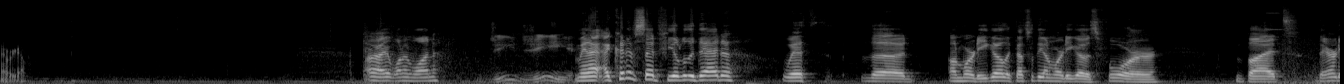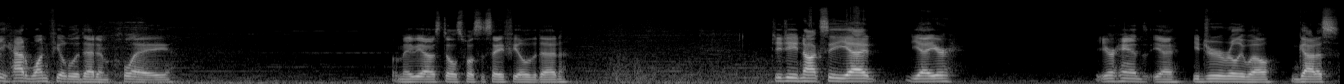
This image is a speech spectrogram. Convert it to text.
There we go. All right, one and one. GG. I mean, I, I could have said Field of the Dead with the Unmoored Ego. Like, that's what the Unmoored Ego is for. But they already had one Field of the Dead in play. But maybe I was still supposed to say Field of the Dead. GG, Noxie. Yeah, yeah, your your hands. Yeah, you drew really well. Got us.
